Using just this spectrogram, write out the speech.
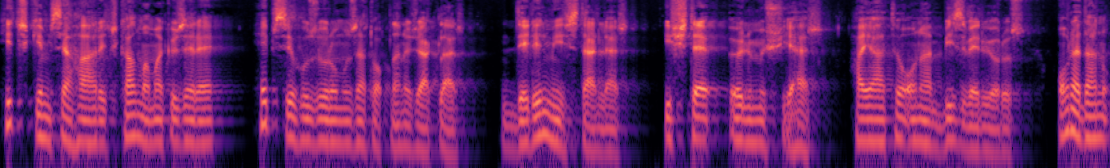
Hiç kimse hariç kalmamak üzere hepsi huzurumuza toplanacaklar. Delil mi isterler? İşte ölmüş yer. Hayatı ona biz veriyoruz. Oradan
